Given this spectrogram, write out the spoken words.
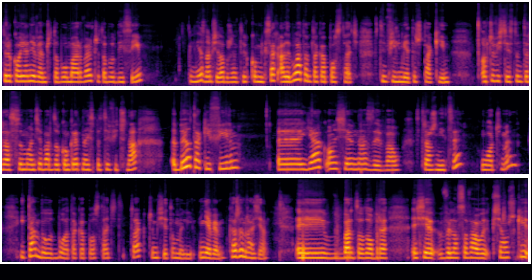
tylko ja nie wiem, czy to był Marvel, czy to był DC. Nie znam się dobrze na tych komiksach, ale była tam taka postać w tym filmie też takim. Oczywiście jestem teraz w tym momencie bardzo konkretna i specyficzna. Był taki film, e, jak on się nazywał? Strażnicy? Watchmen? I tam był, była taka postać, tak? Czy mi się to myli? Nie wiem. W każdym razie yy, bardzo dobre się wylosowały książki.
